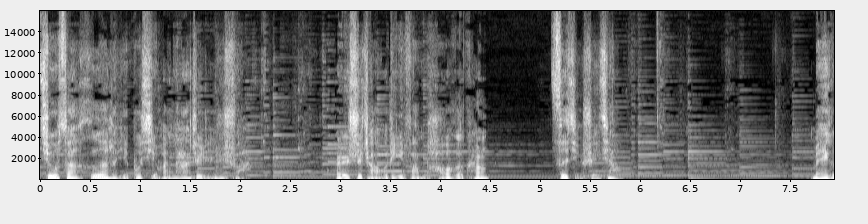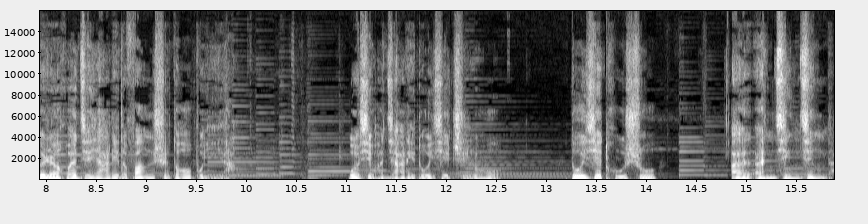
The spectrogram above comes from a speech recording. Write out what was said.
就算喝了，也不喜欢拉着人耍，而是找个地方刨个坑，自己睡觉。每个人缓解压力的方式都不一样，我喜欢家里多一些植物。多一些图书，安安静静的。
